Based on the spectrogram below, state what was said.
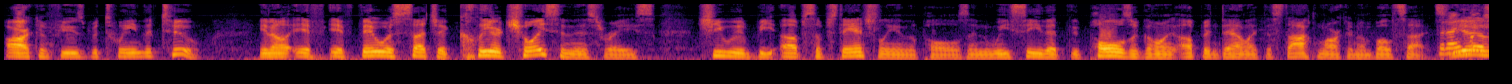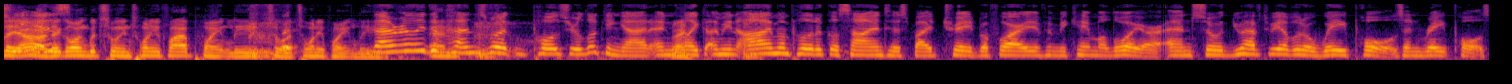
are confused between the two. You know, if if there was such a clear choice in this race, she would be up substantially in the polls, and we see that the polls are going up and down like the stock market on both sides. But yeah, they she are. They're going between 25 point lead to a 20 point lead. That really And- depends what polls you're looking at. And, Right. like, I mean, I'm a political scientist by trade before I even became a lawyer. And so you have to be able to weigh polls and rate polls.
